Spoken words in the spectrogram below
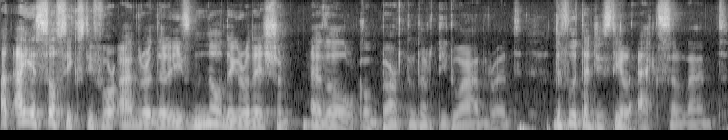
At ISO 6400 there is no degradation at all compared to 3200. The footage is still excellent.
